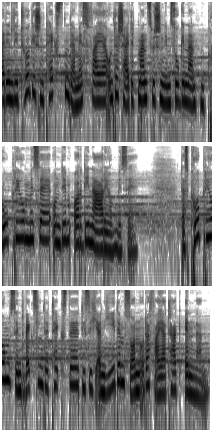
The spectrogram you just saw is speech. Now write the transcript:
Bei den liturgischen Texten der Messfeier unterscheidet man zwischen dem sogenannten Proprium Missae und dem Ordinarium Missae. Das Proprium sind wechselnde Texte, die sich an jedem Sonn- oder Feiertag ändern.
